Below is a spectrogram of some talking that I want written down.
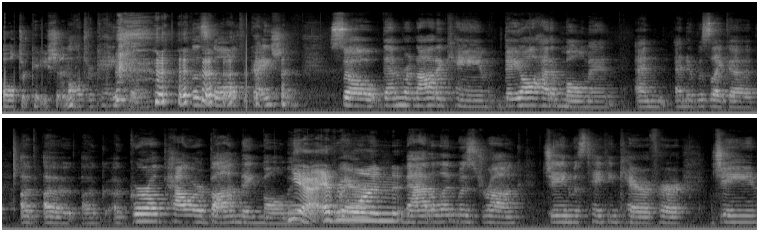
altercation. altercation, physical altercation. So then Renata came. They all had a moment, and and it was like a a, a, a, girl power bonding moment. Yeah, everyone- Madeline was drunk. Jane was taking care of her. Jane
